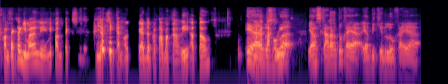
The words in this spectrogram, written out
Konteksnya gimana nih? Ini konteks menyaksikan Olimpiade pertama kali atau Iya, Mengetahui. gua yang sekarang tuh kayak ya bikin lu kayak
